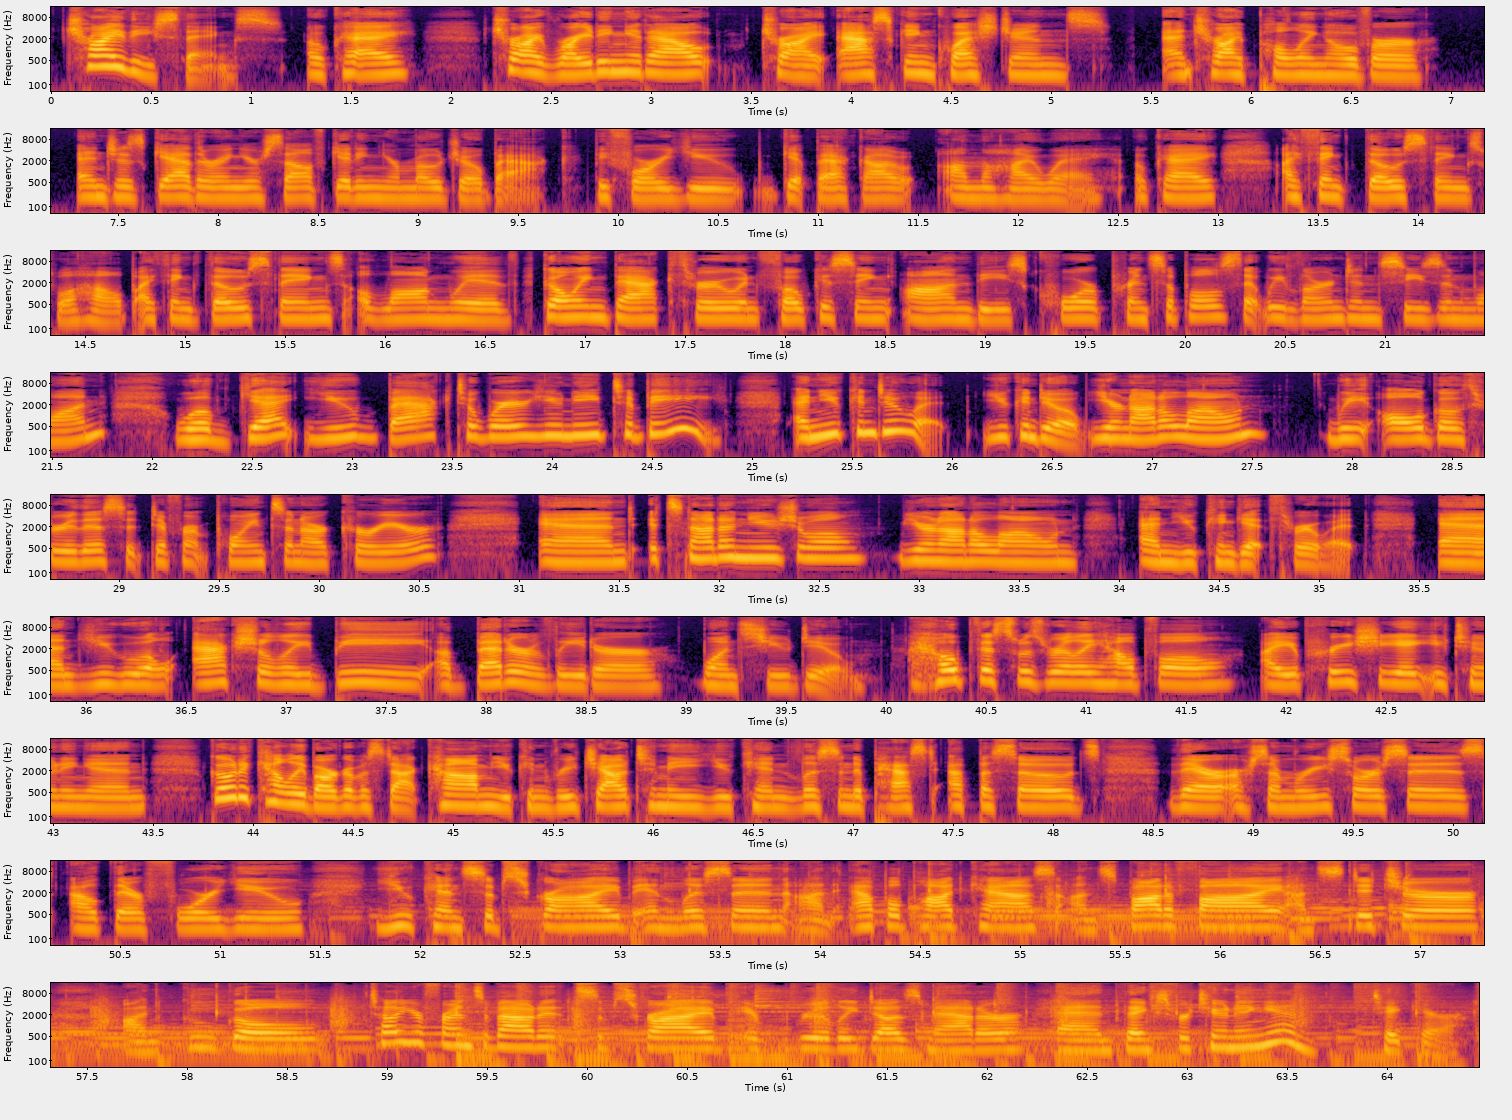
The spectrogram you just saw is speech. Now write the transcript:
try these things, okay? Try writing it out, try asking questions, and try pulling over and just gathering yourself, getting your mojo back before you get back out on the highway. Okay. I think those things will help. I think those things, along with going back through and focusing on these core principles that we learned in season one, will get you back to where you need to be. And you can do it. You can do it. You're not alone. We all go through this at different points in our career, and it's not unusual. You're not alone, and you can get through it. And you will actually be a better leader once you do. I hope this was really helpful. I appreciate you tuning in. Go to kellybargabos.com. You can reach out to me. You can listen to past episodes. There are some resources out there for you. You can subscribe and listen on Apple Podcasts, on Spotify, on Stitcher, on Google. Tell your friends about it. Subscribe. It really does matter. And thanks for tuning in. Take care.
